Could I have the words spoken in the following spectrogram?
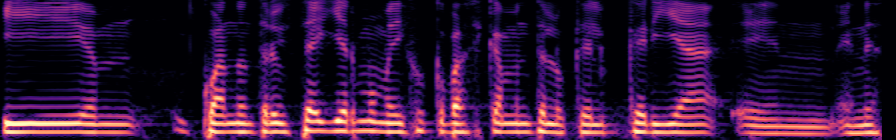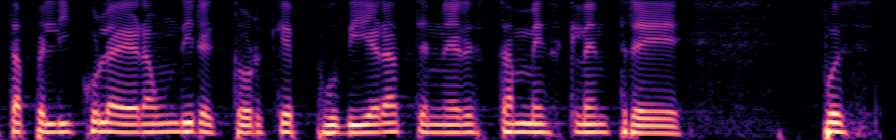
Y em, cuando entrevisté a Guillermo me dijo que básicamente lo que él quería en, en esta película era un director que pudiera tener esta mezcla entre, pues,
